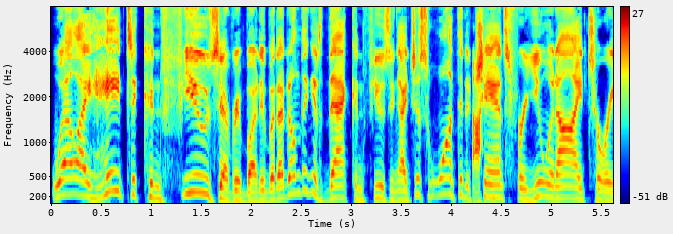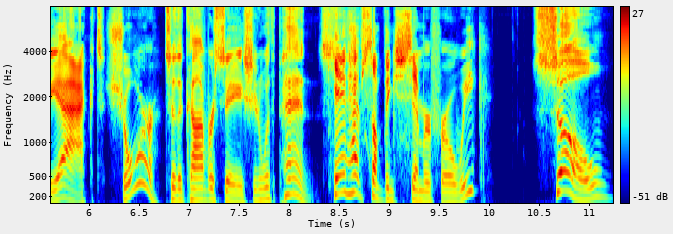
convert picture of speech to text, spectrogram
Well, I hate to confuse everybody, but I don't think it's that confusing. I just wanted a ah. chance for you and I to react Sure. to the conversation with Pens. Can't have something simmer for a week. So,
